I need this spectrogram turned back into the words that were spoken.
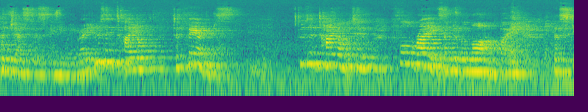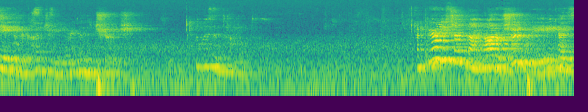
to justice anyway, right? Who's entitled to fairness? Who's entitled to full rights under the law by the state or the country or even the church? Who is entitled? I'm fairly certain I'm not or shouldn't be because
